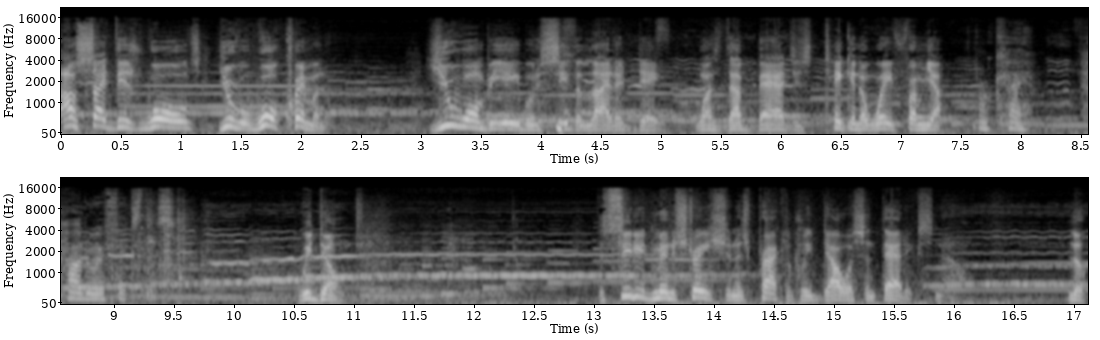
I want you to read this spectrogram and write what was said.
Outside these walls, you're a war criminal. You won't be able to see the light of day once that badge is taken away from you. Okay. How do we fix this? We don't. The city administration is practically Dower Synthetics now. Look,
